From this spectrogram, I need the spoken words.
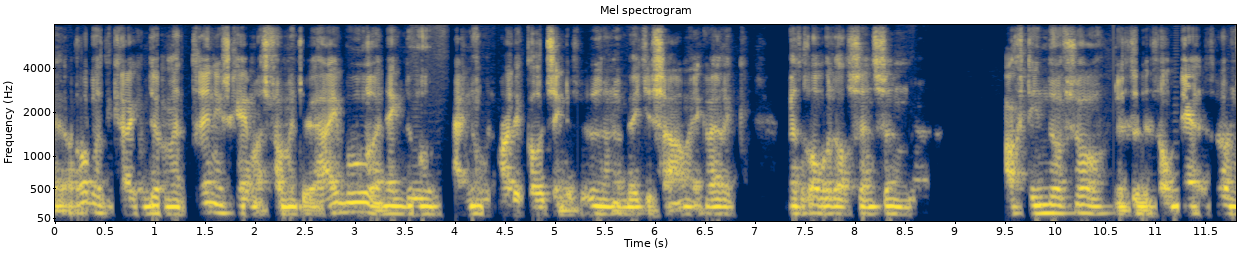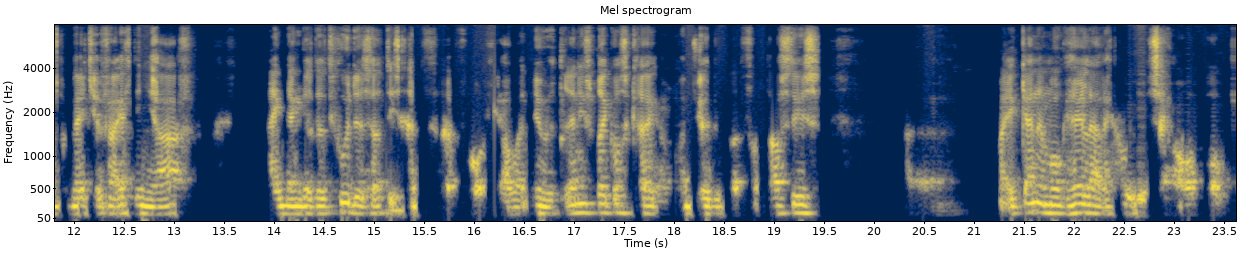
Robert die krijgt op dit moment trainingsschema's van Mathieu Heijboer. En ik doe, hij noemt het maar de coaching, dus we doen een beetje samen. Ik werk met Robert al sinds een achttiende of zo. Dus dat is al zo'n beetje 15 jaar. ik denk dat het goed is dat hij sinds vorig jaar wat nieuwe trainingsprikkels krijgen. Want je doet dat fantastisch. Uh, maar ik ken hem ook heel erg goed. Dus zeg op, op, op,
